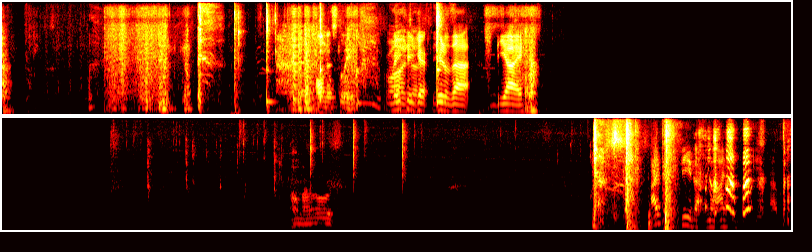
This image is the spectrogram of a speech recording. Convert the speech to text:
Honestly. Make sure Rajan, you uh, get rid of that DI. Oh my lord. I didn't see that. No, I didn't see that.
